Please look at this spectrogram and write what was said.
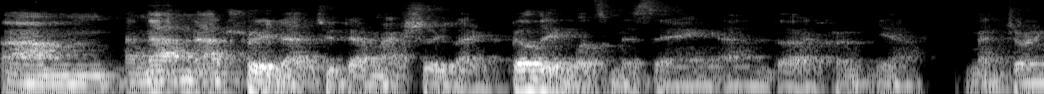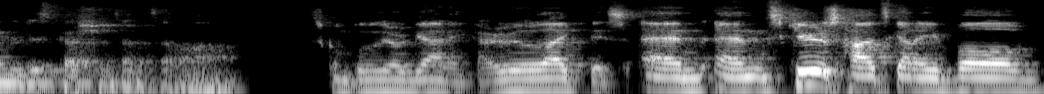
Um, and that naturally led to them actually like building what's missing and, uh, yeah, joining the discussions and so on. It's completely organic. I really like this, and and it's curious how it's gonna evolve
